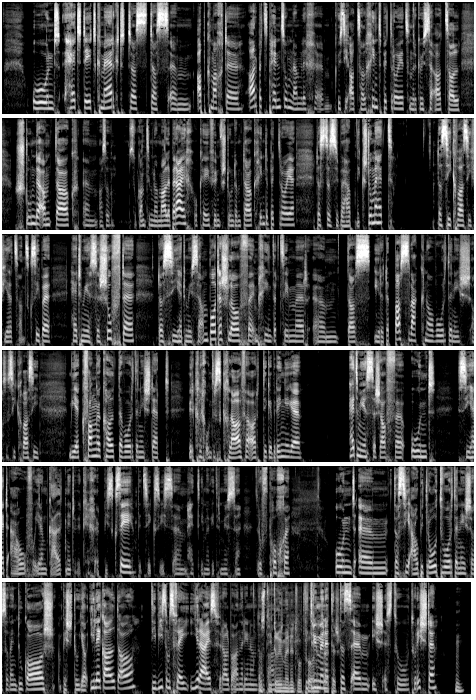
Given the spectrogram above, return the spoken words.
und hat dort gemerkt, dass das ähm, abgemachte Arbeitspensum, nämlich ähm, eine gewisse Anzahl Kinder betreuen zu einer gewissen Anzahl Stunden am Tag, ähm, also so ganz im normalen Bereich, okay, fünf Stunden am Tag Kinder betreuen, dass das überhaupt nicht gestummen hat, dass sie quasi 24/7 hat müssen schuften, dass sie hat müssen am Boden schlafen im Kinderzimmer, ähm, dass ihr der Pass weggenommen worden ist, also sie quasi wie gefangen gehalten worden ist, dort wirklich unter sklavenartigen Bedingungen hat müssen arbeiten und sie hat auch von ihrem Geld nicht wirklich etwas gesehen, beziehungsweise ähm, hat immer wieder müssen darauf pochen und ähm, dass sie auch bedroht worden ist. Also wenn du gehst, bist du ja illegal da. Die visumsfreie Einreise für Albanerinnen und also Albaner. die drei Monate, die, die drei Monate, das ähm, ist es zu Touristen.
